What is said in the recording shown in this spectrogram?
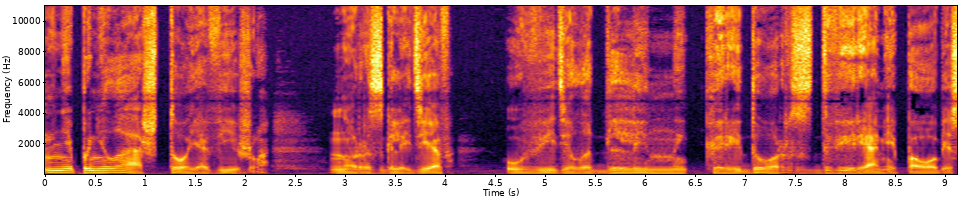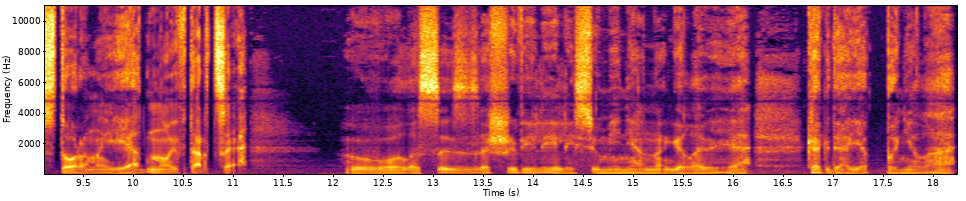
не поняла, что я вижу, но, разглядев, увидела длинный коридор с дверями по обе стороны и одной в торце. Волосы зашевелились у меня на голове, когда я поняла,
